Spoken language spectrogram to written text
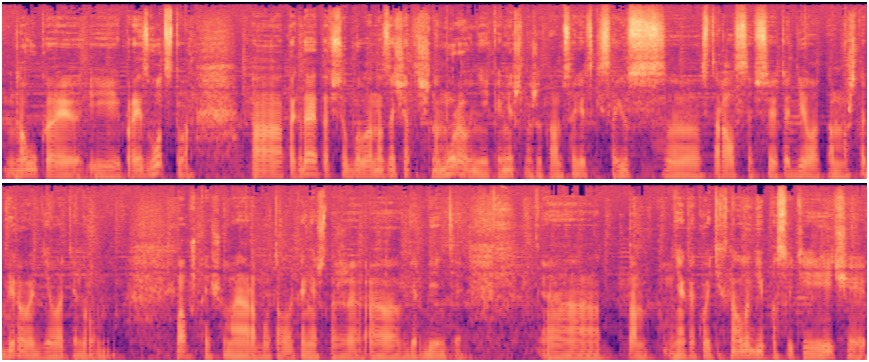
наука и производство, а тогда это все было на зачаточном уровне, и, конечно же, там Советский Союз э, старался все это дело там масштабировать, делать огромным. Бабушка еще моя работала, конечно же, э, в Дербенте. Э, там ни о какой технологии, по сути, и речи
